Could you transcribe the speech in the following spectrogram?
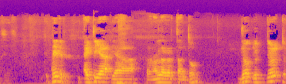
así es. Peter, ahí te ya, ya, para no alargar tanto, yo, yo, yo, yo,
